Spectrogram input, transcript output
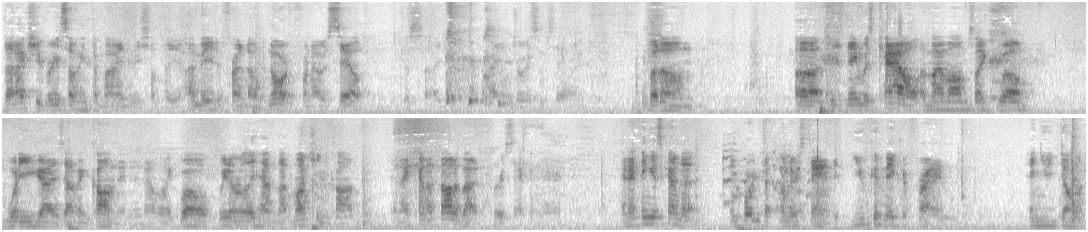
That actually brings something to mind recently. I made a friend up north when I was sailing. Because I, I enjoy some sailing. But, um, uh, his name was Cal, and my mom's like, well, what do you guys have in common? And I'm like, well, we don't really have that much in common. And I kind of thought about it for a second there. And I think it's kind of important to understand that you can make a friend, and you don't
